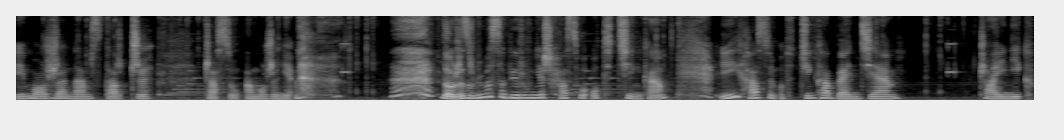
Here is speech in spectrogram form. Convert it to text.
I może nam starczy czasu, a może nie. Dobrze, zrobimy sobie również hasło odcinka. I hasłem odcinka będzie czajnik.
